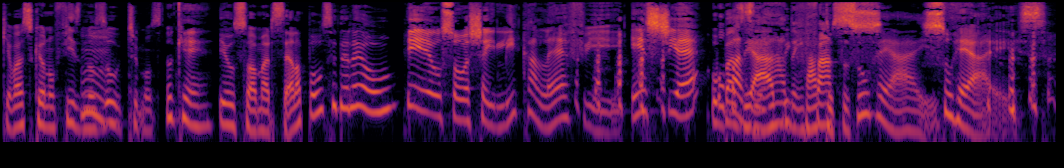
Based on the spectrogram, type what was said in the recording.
Que eu acho que eu não fiz nos Hum. últimos. O quê? Eu sou a Marcela Ponce de Leon. E eu sou a Sheili Calef. Este é O, baseado, em, fatos, surreais. surreais.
